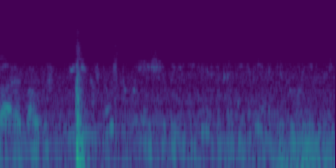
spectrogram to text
30 процентов. Причина в том, что курящие посетители сократили время пребывания в заведениях,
